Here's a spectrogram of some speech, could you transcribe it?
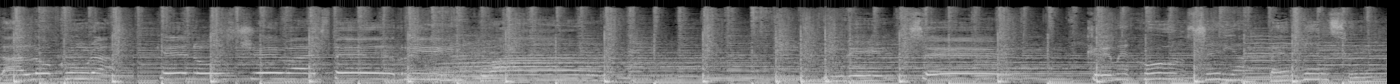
la locura que nos lleva a este ritual. Dice que mejor sería perderse.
